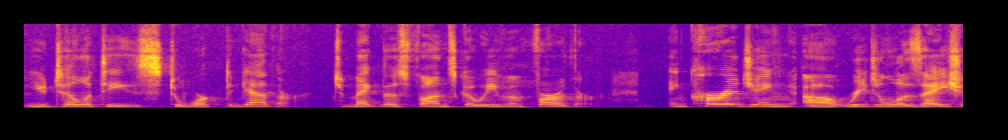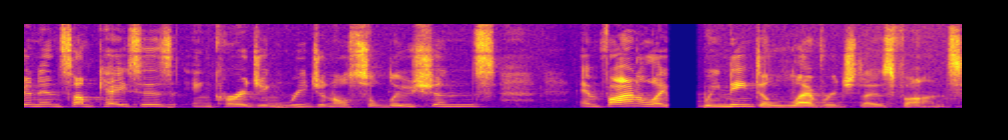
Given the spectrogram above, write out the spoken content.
utilities to work together, to make those funds go even further, encouraging uh, regionalization in some cases, encouraging regional solutions, and finally, we need to leverage those funds.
